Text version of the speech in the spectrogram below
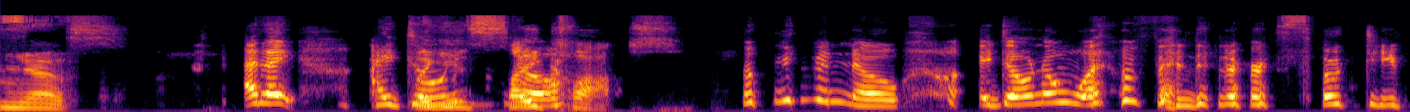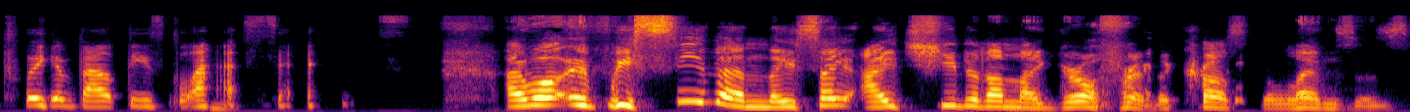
Yes. And I, I don't. Like he's Cyclops. Don't even know. I don't know what offended her so deeply about these glasses. I well, if we see them, they say I cheated on my girlfriend across the lenses.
